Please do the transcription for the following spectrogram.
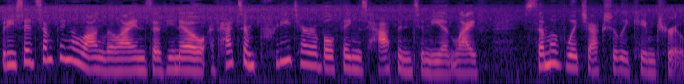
But he said something along the lines of, you know, I've had some pretty terrible things happen to me in life, some of which actually came true.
